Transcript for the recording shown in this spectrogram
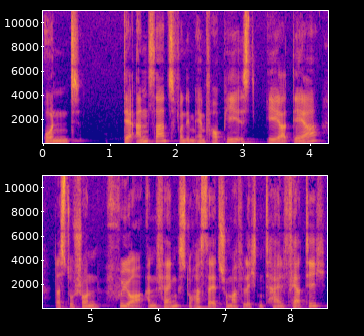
Und der Ansatz von dem MVP ist eher der, dass du schon früher anfängst, du hast ja jetzt schon mal vielleicht einen Teil fertig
